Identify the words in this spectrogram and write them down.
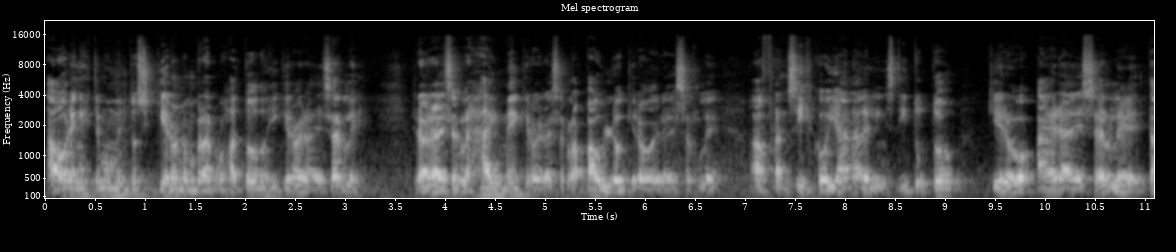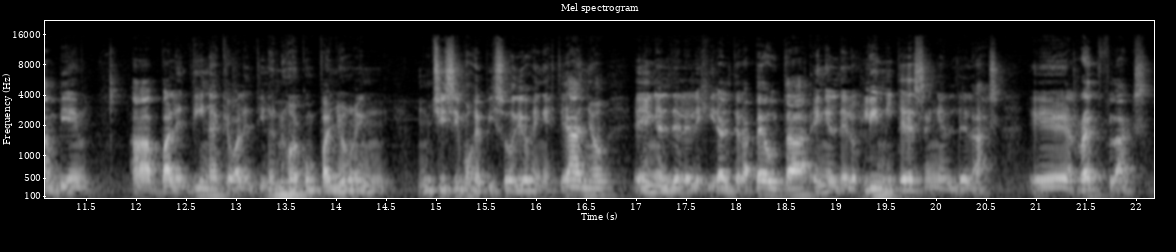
ahora en este momento sí quiero nombrarlos a todos y quiero agradecerles. Quiero agradecerle a Jaime, quiero agradecerle a Paulo, quiero agradecerle a Francisco y Ana del instituto, quiero agradecerle también a Valentina, que Valentina nos acompañó en muchísimos episodios en este año, en el del elegir al terapeuta, en el de los límites, en el de las eh, red flags.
